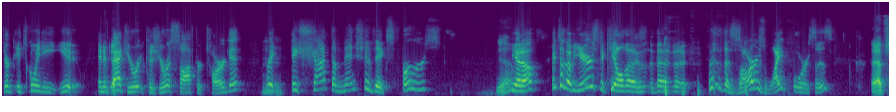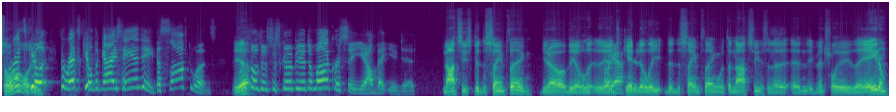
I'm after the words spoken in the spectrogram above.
it's going to eat you. And in yep. fact, you're because you're a softer target. Mm-hmm. Right? They shot the Mensheviks first. Yeah. You know, it took them years to kill the the the, the czar's white forces. Absolutely. The Reds, killed, the Reds killed the guys handy, the soft ones. Yeah. I thought this was going to be a democracy. Yeah, I'll bet you did. Nazis did the same thing. You know, the, the oh, educated yeah. elite did the same thing with the Nazis, and uh, and eventually they ate them.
